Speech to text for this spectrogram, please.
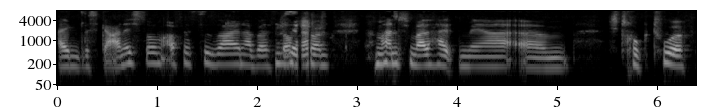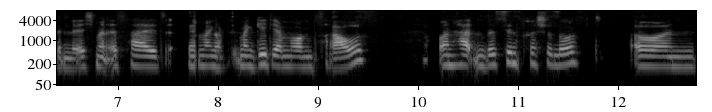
eigentlich gar nicht so im Office zu sein, aber es ist doch Ja. schon manchmal halt mehr ähm, Struktur, finde ich. Man ist halt, man, man geht ja morgens raus und hat ein bisschen frische Luft und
